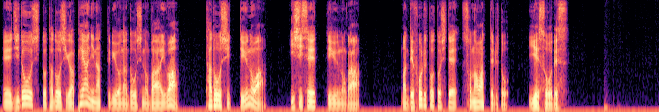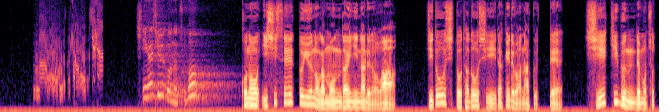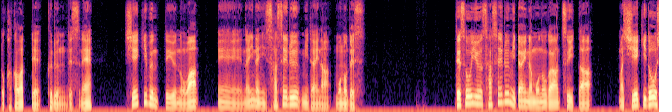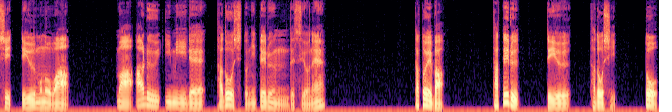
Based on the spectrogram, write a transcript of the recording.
えー、自動詞と他動詞がペアになってるような動詞の場合は、他動詞っていうのは意思性っていうのが、まあ、デフォルトとして備わってると言えそうです。この意思性というのが問題になるのは、自動詞と他動詞だけではなくって、詞益文でもちょっと関わってくるんですね。詞益文っていうのは、えー、何々させるみたいなものです。で、そういうさせるみたいなものがついた、まあ、詞益動詞っていうものは、まあ、ある意味で他動詞と似てるんですよね。例えば、立てるっていう他動詞と、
